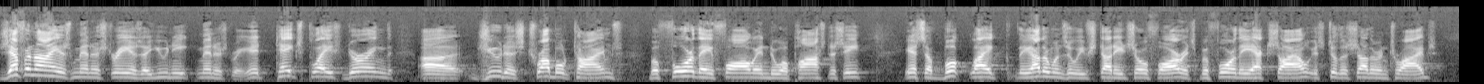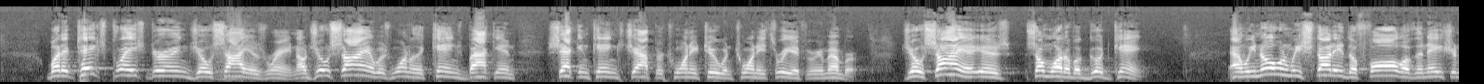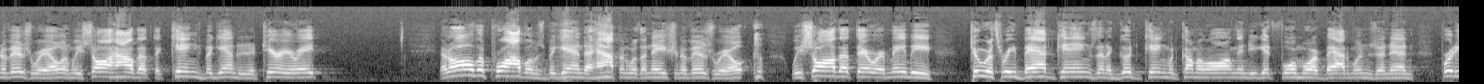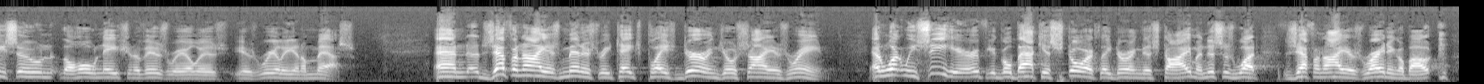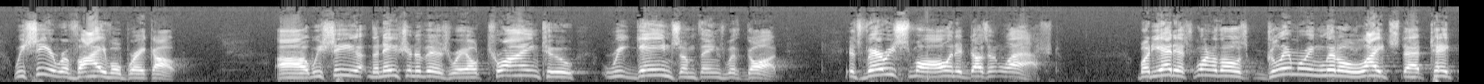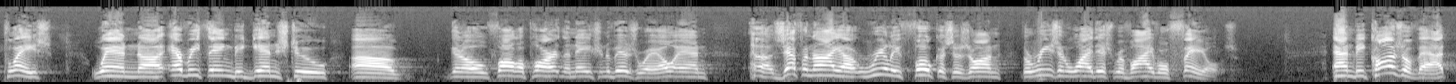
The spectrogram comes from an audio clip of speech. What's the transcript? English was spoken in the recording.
Zephaniah's ministry is a unique ministry. It takes place during uh, Judah's troubled times before they fall into apostasy. It's a book like the other ones that we've studied so far. It's before the exile, it's to the southern tribes. But it takes place during Josiah's reign. Now, Josiah was one of the kings back in 2 Kings chapter 22 and 23, if you remember. Josiah is somewhat of a good king. And we know when we studied the fall of the nation of Israel and we saw how that the kings began to deteriorate and all the problems began to happen with the nation of Israel, we saw that there were maybe two or three bad kings, then a good king would come along, and you get four more bad ones, and then pretty soon the whole nation of Israel is, is really in a mess. And Zephaniah's ministry takes place during Josiah's reign. And what we see here, if you go back historically during this time, and this is what Zephaniah is writing about, we see a revival break out. Uh, we see the nation of Israel trying to regain some things with God. It's very small and it doesn't last. But yet it's one of those glimmering little lights that take place when uh, everything begins to, uh, you know, fall apart in the nation of Israel. And uh, Zephaniah really focuses on the reason why this revival fails. And because of that,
